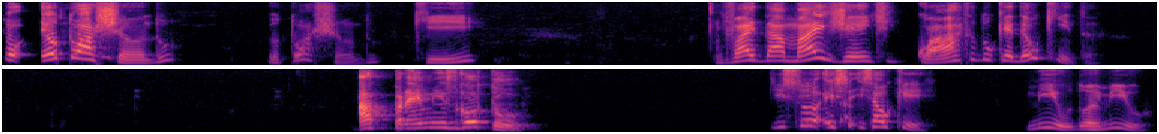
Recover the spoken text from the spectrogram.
tô, eu tô achando. Eu tô achando que vai dar mais gente quarta do que deu quinta. A prêmio esgotou. Isso, isso, isso é o quê? Mil, dois mil?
